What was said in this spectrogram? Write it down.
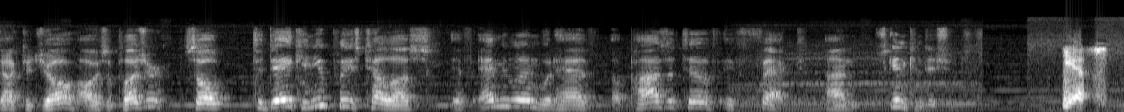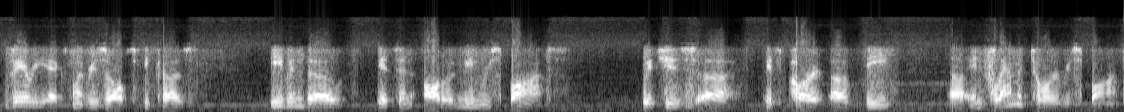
Dr. Joe. Always a pleasure. So, today, can you please tell us if Emulin would have a positive effect on skin conditions? Yes, very excellent results because even though it's an autoimmune response, which is uh, it's part of the uh, inflammatory response,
